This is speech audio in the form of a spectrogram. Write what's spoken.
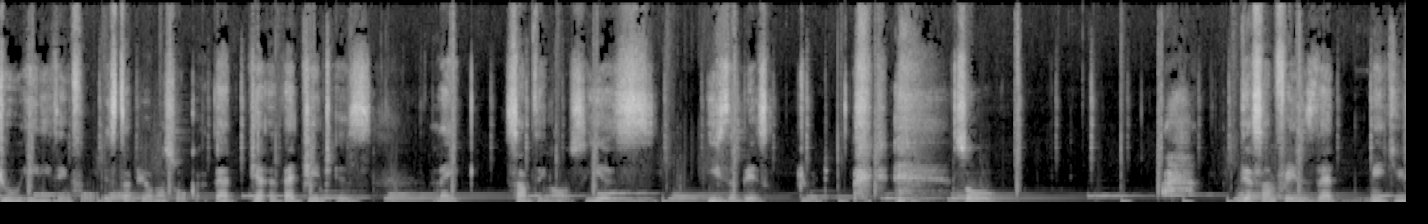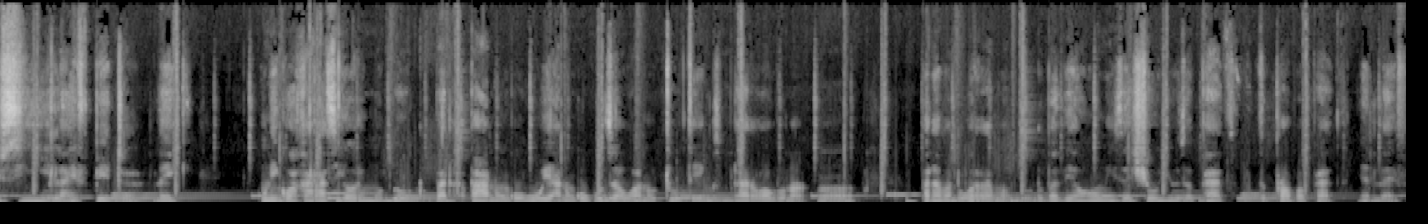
do anything for is tapio masoka. That that gent is like something else. He is he's the best dude. so there are some friends that make you see life better like unenge wakarasika uri mudondo but paanongouya anongokuudza one or two things mudara wakutoona mm, pana vanhu kurarama but there are homies that show you the path the proper path in life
